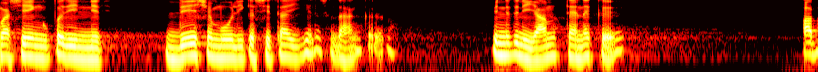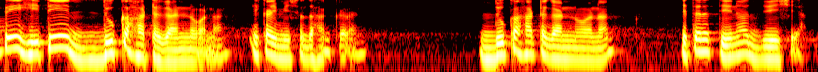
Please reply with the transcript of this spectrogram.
වශයෙන් උපදින්නෙත් දේශමූලික සිතයි කියල සඳහන් කරනවා. පිනතින යම් තැනක අපේ හිතේ දුක හටගන්නවනම් එකයි මේ සඳහන් කරන්න. දුක හටගන්නවනම් එතන තියෙනවා දවේශයක්.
